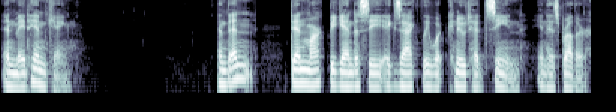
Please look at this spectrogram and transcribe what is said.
and made him king. And then Denmark began to see exactly what Knut had seen in his brother.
